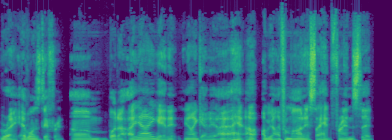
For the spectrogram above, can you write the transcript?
Right. Everyone's different. Um, but I, yeah, I get it. You know, I get it. I, I, I'll be honest, if I'm honest, I had friends that,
